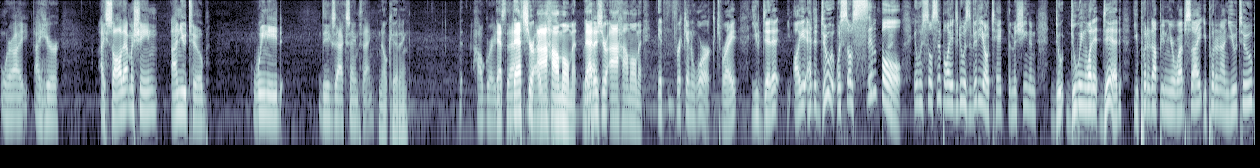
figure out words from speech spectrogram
where I I hear, I saw that machine on YouTube. We need the exact same thing. No kidding. How great That's is that? that's your right? aha moment. That- that is your aha moment. It freaking worked, right? You did it. All you had to do it was so simple. It was so simple. All you had to do was videotape the machine and do, doing what it did. You put it up in your website. You put it on YouTube.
